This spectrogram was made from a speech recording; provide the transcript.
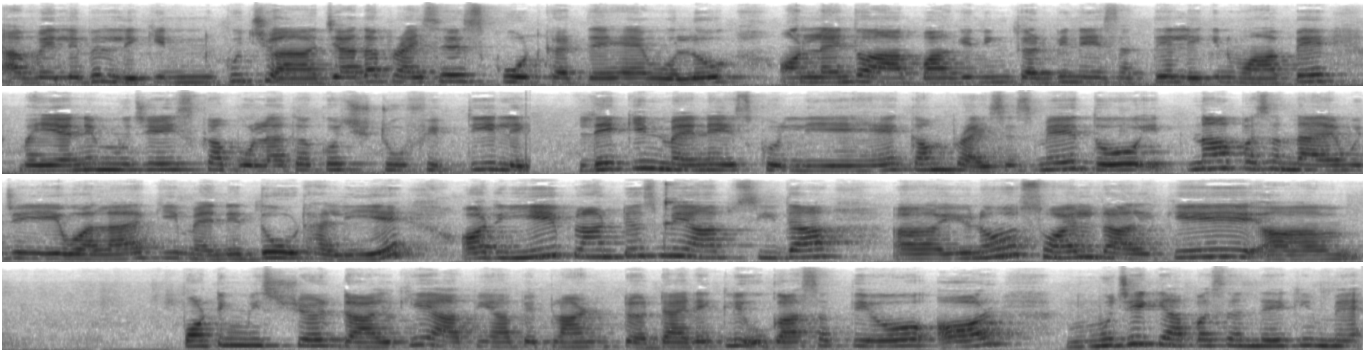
अवेलेबल लेकिन कुछ ज़्यादा प्राइसेस कोट करते हैं वो लोग। ऑनलाइन तो आप बार्गेनिंग कर भी नहीं सकते, लेकिन वहाँ पे भैया ने मुझे इसका बोला था कुछ टू फिफ्टी लेकिन मैंने इसको लिए हैं कम प्राइसेस में तो इतना पसंद आया मुझे ये वाला कि मैंने दो उठा लिए। और ये प्लांटर्स में आप सीधा यू नो सॉइल डाल के पॉटिंग मिक्सचर डाल के आप यहाँ पे प्लांट डायरेक्टली उगा सकते हो। और मुझे क्या पसंद है कि मैं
